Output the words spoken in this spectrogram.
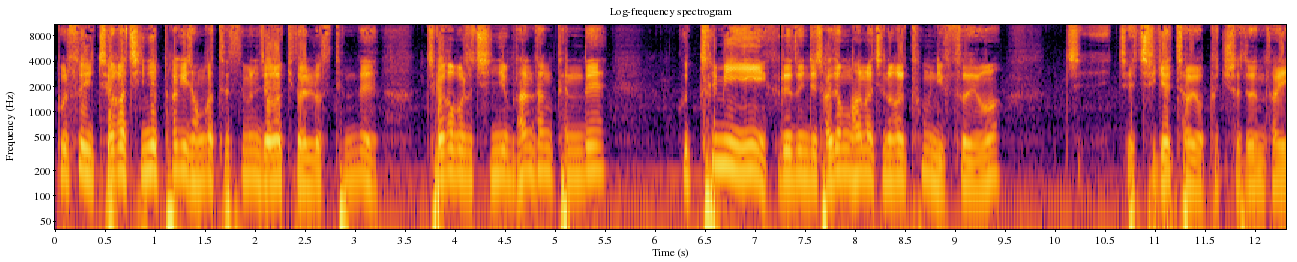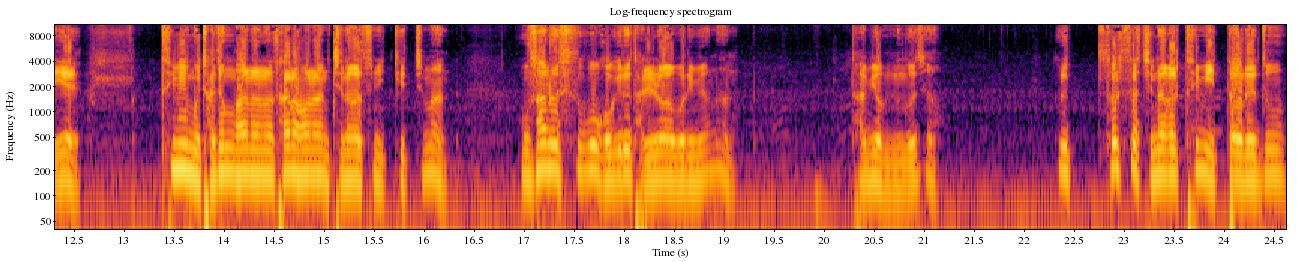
벌써 제가 진입하기 전 같았으면 제가 기다렸을 텐데 제가 벌써 진입을 한 상태인데 그 틈이 그래도 이제 자전거 하나 지나갈 틈은 있어요. 제 지게차 옆에 주차장 사이에 틈이 뭐 자전거 하나나 사람 하나 지나갈 수는 있겠지만 우산을 쓰고 거기로 달려와 버리면은 답이 없는 거죠. 설사 지나갈 틈이 있다 그래도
